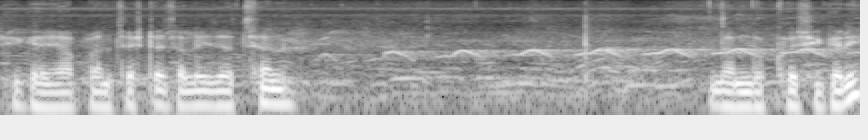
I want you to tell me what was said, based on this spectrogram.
শিকারী আপ্রাণ চেষ্টা চালিয়ে যাচ্ছেন। দক্ষ শিকারী।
